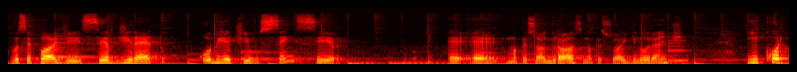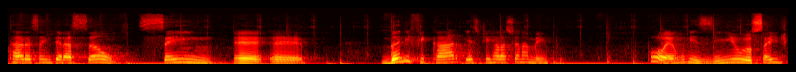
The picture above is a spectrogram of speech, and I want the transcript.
Você pode ser direto, objetivo, sem ser é, é uma pessoa grossa, uma pessoa ignorante, e cortar essa interação sem é, é, danificar este relacionamento. Pô, é um vizinho, eu saí de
